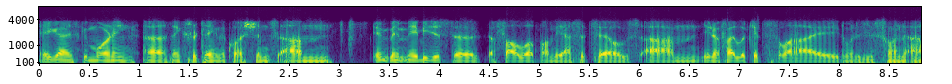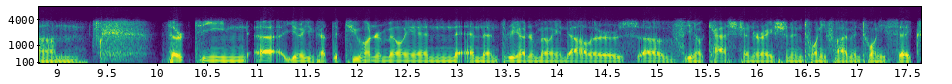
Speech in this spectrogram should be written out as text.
Hey, guys. Good morning. Uh, thanks for taking the questions. Um, Maybe just a follow-up on the asset sales. Um, you know, if I look at slide, what is this one? Um, 13, uh, you know, you've got the 200 million and then $300 million of, you know, cash generation in 2025 and 2026.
